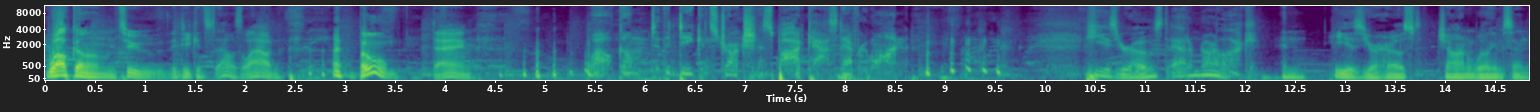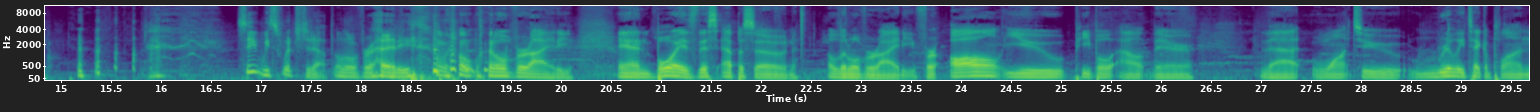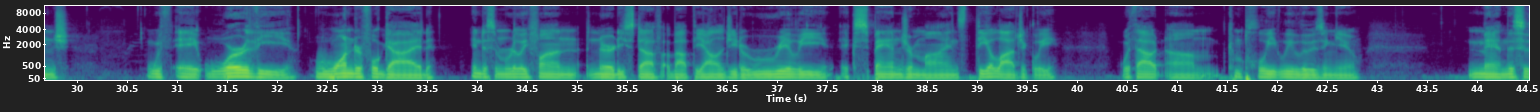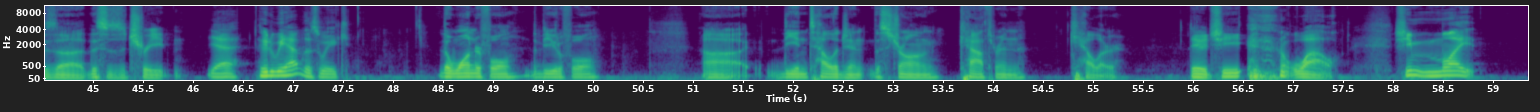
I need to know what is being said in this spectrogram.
Welcome to the Deconst. That was loud. Boom. Dang. Welcome to the Deconstructionist Podcast, everyone. He is your host, Adam Narlock. And he is your host, John Williamson. See, we switched it up. A little variety. little, little variety. And boy, is this episode a little variety for all you people out there that want to really take a plunge with a worthy, wonderful guide into some really fun, nerdy stuff about theology to really expand your minds theologically without um, completely losing you. Man, this is a this is a treat. yeah. Who do we have this week? the wonderful, the beautiful, uh, the intelligent, the strong Catherine Keller. Dude, she, wow. She might,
